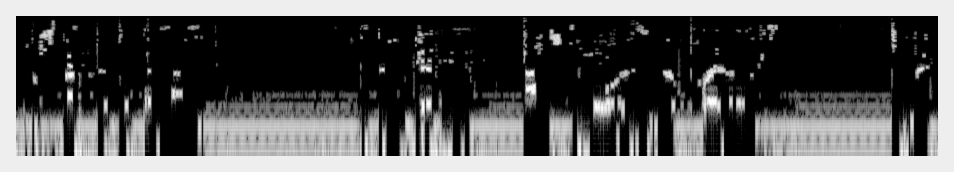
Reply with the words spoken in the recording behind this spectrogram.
perspective that they have. Ask the Lord in prayers to make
